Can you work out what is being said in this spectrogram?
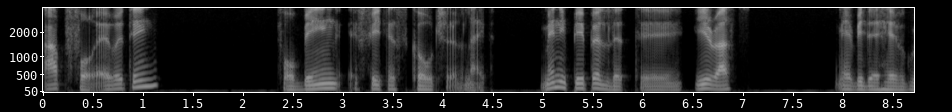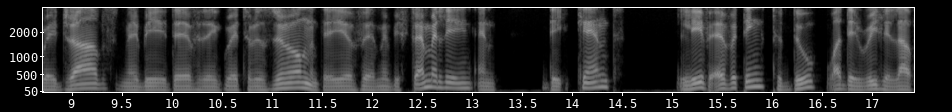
up for everything for being a fitness coach. Like many people that uh, hear us, maybe they have great jobs, maybe they have a great resume, they have uh, maybe family, and they can't leave everything to do what they really love.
